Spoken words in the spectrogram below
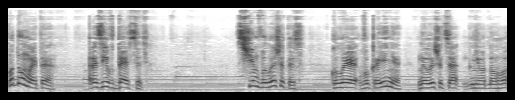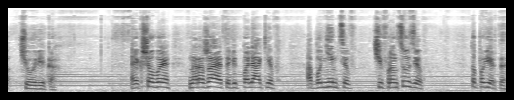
подумайте разів 10, з чим ви лишитесь, коли в Україні не лишиться ні одного чоловіка. А якщо ви наражаєте від поляків або німців чи французів, то повірте,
